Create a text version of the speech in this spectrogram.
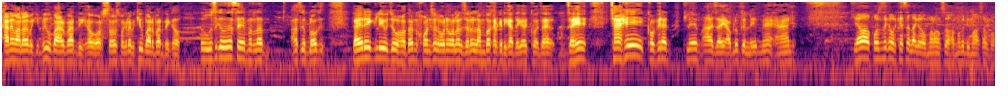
खाने वाला भी बार बार दिखाओ और सॉस वगैरह भी क्यों बार बार दिखाओ? तो उसकी वजह से मतलब आज का ब्लॉग डायरेक्टली जो होता है कौन होने वाला ज़रा लंबा करके दिखा देगा। चाहे चाहे कॉपीराइट क्लेम आ जाए आप लोग के लेम में एंड या पहुँचने का और कैसा लगा उमरांग सो हमको दिमाग सबको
